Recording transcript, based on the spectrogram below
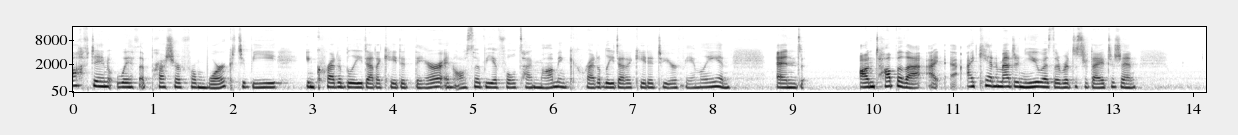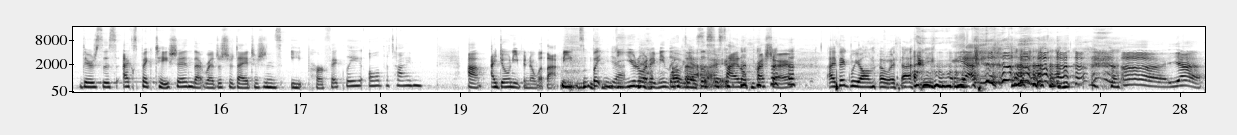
often with a pressure from work to be incredibly dedicated there and also be a full-time mom incredibly dedicated to your family and and on top of that i i can't imagine you as a registered dietitian there's this expectation that registered dietitians eat perfectly all the time um, I don't even know what that means, but yeah. you know yeah. what I mean? Like oh, the, yeah. the, societal pressure. I think we all know what that means. yeah. uh, yeah.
